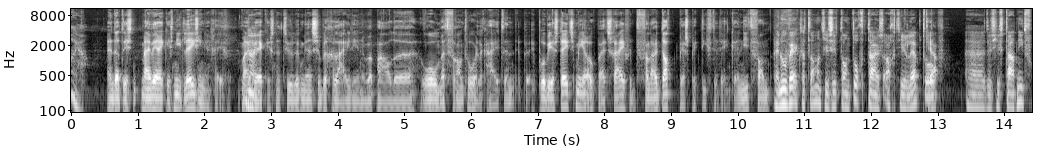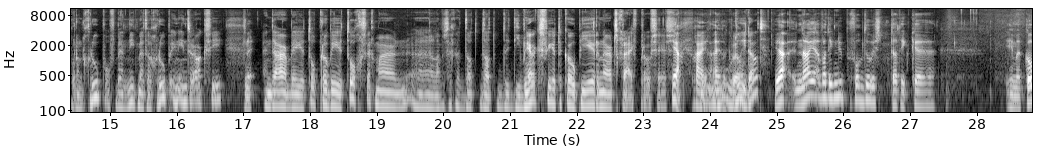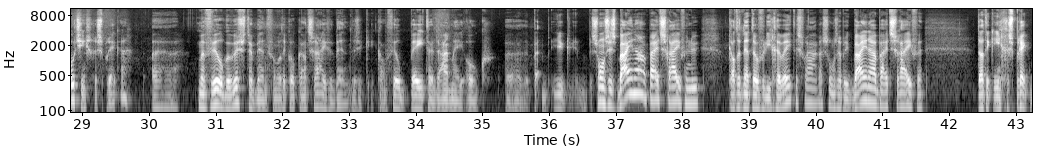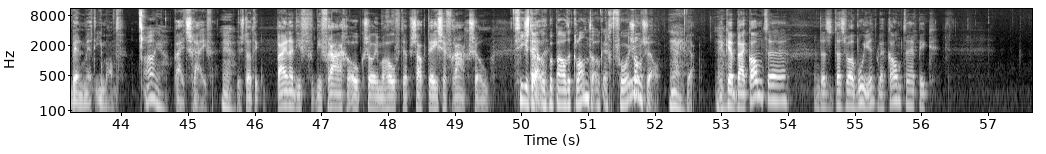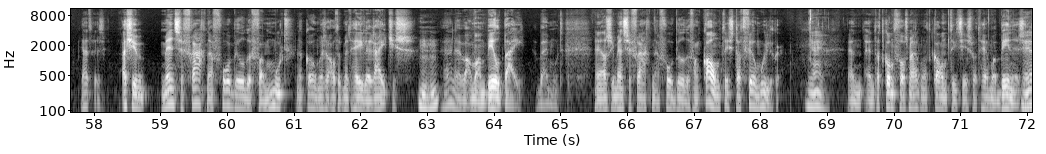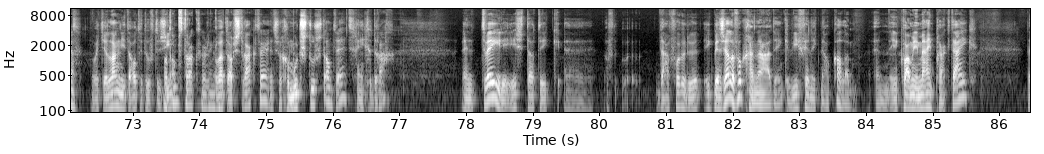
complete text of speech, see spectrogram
Oh ja. En dat is, mijn werk is niet lezingen geven. Mijn Nee. werk is natuurlijk mensen begeleiden in een bepaalde rol met verantwoordelijkheid. En ik probeer steeds meer ook bij het schrijven vanuit dat perspectief te denken. En niet van, En hoe werkt dat dan? Want je zit dan toch thuis achter je laptop. Ja. Eh, dus je staat niet voor een groep of bent niet met een groep in interactie. Nee. En daar ben je toch, probeer je toch, zeg maar, eh, laten we zeggen, dat, dat, die, werksfeer te kopiëren naar het schrijfproces. ja, Hoe, eigenlijk hoe wel. doe je dat? Ja, nou ja, wat ik nu bijvoorbeeld doe is dat ik eh, in mijn coachingsgesprekken eh, me veel bewuster ben van wat ik ook aan het schrijven ben. Dus ik, ik kan veel beter daarmee ook. eh, je- soms is bijna bij het schrijven nu. Ik had het net over die gewetensvragen. Soms heb ik bijna bij het schrijven dat ik in gesprek ben met iemand Oh ja. bij het schrijven. ja. Dus dat ik bijna die, die vragen ook zo in mijn hoofd heb. Zou ik deze vraag zo? Zie je stellen. daar ook bepaalde klanten ook echt voor je? Soms wel. Ja, ja. Ik heb bij Kant, eh, en dat is, dat is wel boeiend, bij Kant heb ik. Ja, het is- als je mensen vraagt naar voorbeelden van moed, dan komen ze altijd met hele rijtjes. Hè, daar hebben we allemaal een beeld bij, bij moed. En als je mensen vraagt naar voorbeelden van kalmte, is dat veel moeilijker. ja, ja. En, en dat komt volgens mij omdat kalmte iets is wat helemaal binnen zit. Ja. Wat je lang niet altijd hoeft te Wat zien. abstracter. Denk ik. Wat abstracter. Het is een gemoedstoestand, hè? het is geen gedrag. En het tweede is dat ik, eh, of, daarvoor bedoel ik, ik ben zelf ook gaan nadenken, wie vind ik nou kalm? En ik kwam in mijn praktijk,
